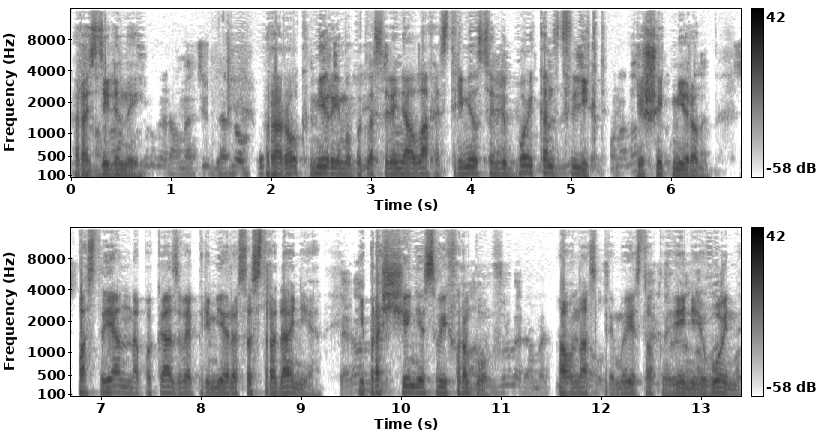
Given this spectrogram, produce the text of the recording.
разделены. Пророк, мир ему, благословение Аллаха, стремился любой конфликт решить миром, постоянно показывая примеры сострадания и прощения своих врагов. А у нас прямые столкновения и войны.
